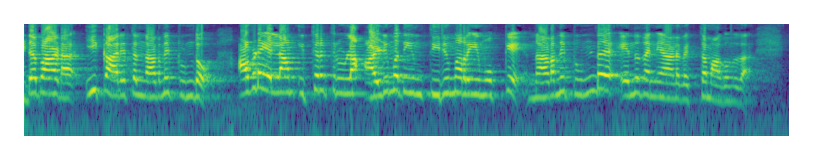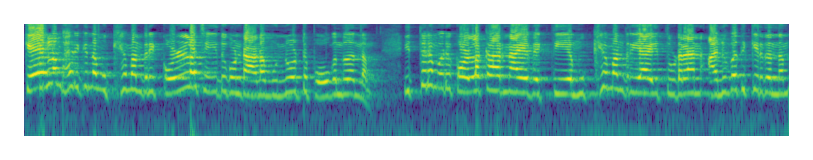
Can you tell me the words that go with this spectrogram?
ഇടപാട് ഈ കാര്യത്തിൽ നടന്നിട്ടുണ്ടോ? അവിടെയെല്ലാം ഇത്തരത്തിലുള്ള അഴിമതിയും തിരുമറിയും ഒക്കെ നടന്നിട്ടുണ്ട് എന്ന് തന്നെയാണ് വ്യക്തമാകുന്നത്. കേരളം ഭരിക്കുന്ന മുഖ്യമന്ത്രി കൊള്ള ചെയ്തുകൊണ്ടാണ് മുന്നോട്ട് പോകുന്നതെന്നും ഇത്തരം ഒരു കൊള്ളക്കാരനായ വ്യക്തിയെ മുഖ്യമന്ത്രിയായി തുടരാൻ അനുവദിക്കരുതെന്നും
